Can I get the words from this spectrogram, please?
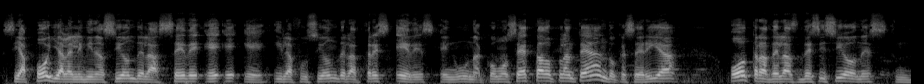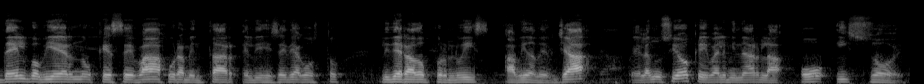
si apoya la eliminación de la CDEE e e y la fusión de las tres EDES en una, como se ha estado planteando, que sería otra de las decisiones del gobierno que se va a juramentar el 16 de agosto, liderado por Luis Abinader. Ya él anunció que iba a eliminar la OISOE.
